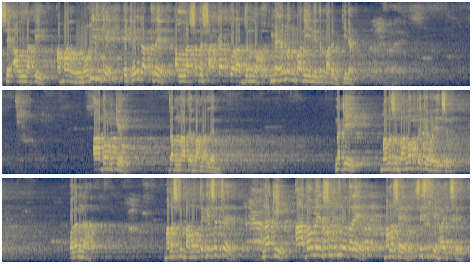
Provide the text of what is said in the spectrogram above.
সে আল্লাহকে, আমার নবীজিকে একই রাত্রে আল্লাহর সাথে সাক্ষাৎ করার জন্য মেহমান বানিয়ে নিতে পারেন কিনা? আদমকে জান্নাতে বানালেন। নাকি মানুষ বানর থেকে হয়েছে? বলেন না। মানুষ কি বানর থেকে এসেছে? নাকি আদমের সূত্র ধরে মানুষের সৃষ্টি হয়েছে?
